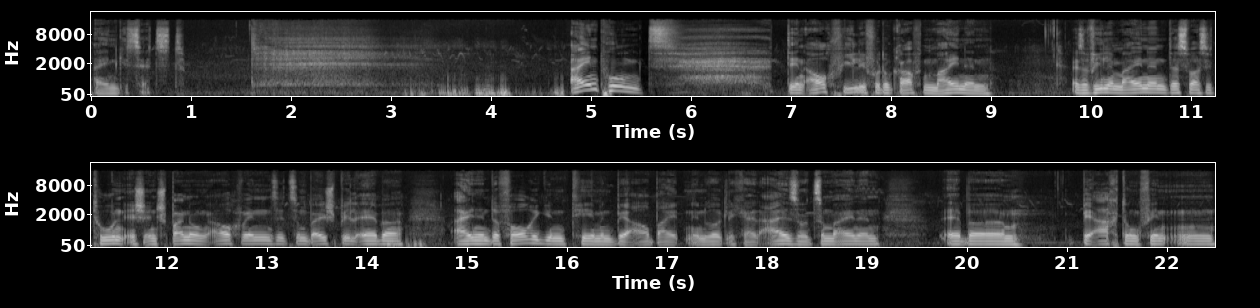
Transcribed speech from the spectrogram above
eingesetzt. Ein Punkt, den auch viele Fotografen meinen, also viele meinen, das, was sie tun, ist Entspannung, auch wenn sie zum Beispiel eben einen der vorigen Themen bearbeiten in Wirklichkeit. Also zum einen eben Beachtung finden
